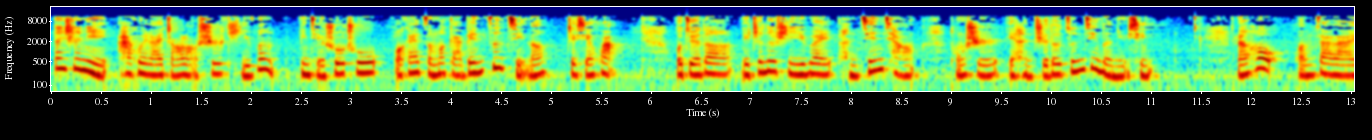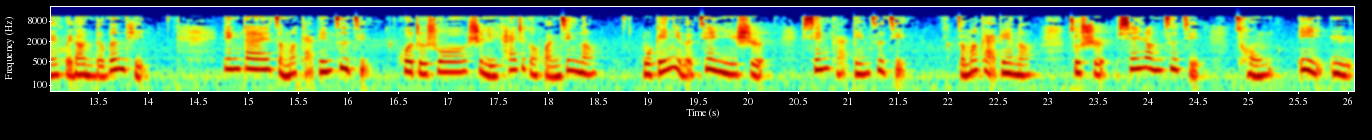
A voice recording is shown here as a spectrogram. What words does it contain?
但是你还会来找老师提问，并且说出“我该怎么改变自己呢”这些话。我觉得你真的是一位很坚强，同时也很值得尊敬的女性。然后我们再来回到你的问题：应该怎么改变自己，或者说是离开这个环境呢？我给你的建议是，先改变自己。怎么改变呢？就是先让自己从抑郁、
